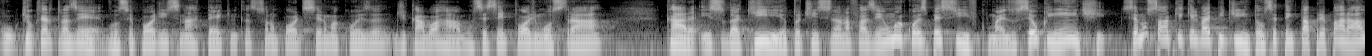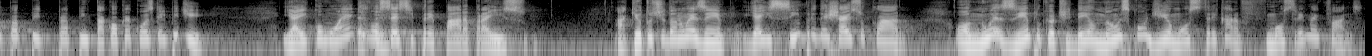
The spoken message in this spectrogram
O que eu quero trazer é: você pode ensinar técnicas, só não pode ser uma coisa de cabo a rabo. Você sempre pode mostrar, cara, isso daqui eu tô te ensinando a fazer uma coisa específica, mas o seu cliente, você não sabe o que, que ele vai pedir, então você tem que estar preparado para pintar qualquer coisa que ele pedir. E aí, como é que Perfeito. você se prepara para isso? Aqui eu estou te dando um exemplo. E aí, sempre deixar isso claro. Ó, no exemplo que eu te dei, eu não escondi, eu mostrei, cara, mostrei como é que faz.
